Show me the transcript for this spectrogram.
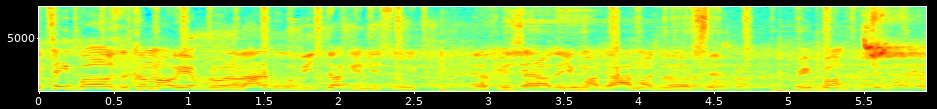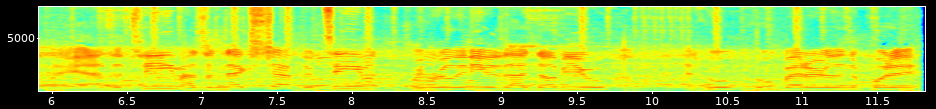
It take balls to come out here, bro. And a lot of people be ducking it. So definitely shout out to you, my guy. Much love. Shit, bro. Great bump for sure. Hey, as a team, as a next chapter team, we really needed that W. And who who better than to put it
